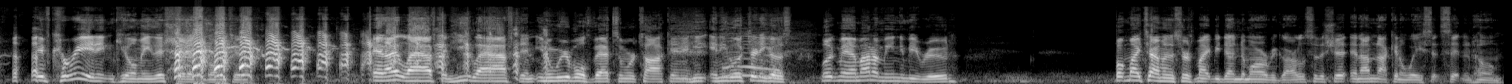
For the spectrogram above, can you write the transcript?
"If Korea didn't kill me, this shit ain't going to." And I laughed and he laughed and you know we were both vets and we're talking and he and he looked at her and he goes, "Look, ma'am, I don't mean to be rude, but my time on this earth might be done tomorrow regardless of the shit, and I'm not going to waste it sitting at home,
